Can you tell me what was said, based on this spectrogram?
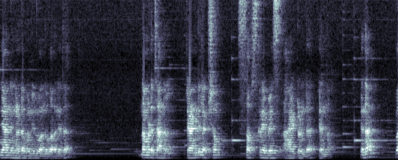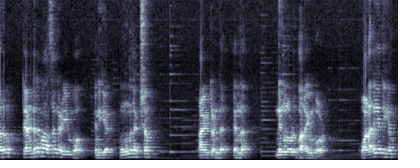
ഞാൻ നിങ്ങളുടെ മുന്നിൽ വന്ന് പറഞ്ഞത്. നമ്മുടെ ചാനൽ രണ്ട് ലക്ഷം സബ്സ്ക്രൈബേഴ്സ് ആയിട്ടുണ്ട് എന്ന്. എന്നാൽ വെറും രണ്ടര മാസം കഴിയുമ്പോൾ എനിക്ക് മൂന്ന് ലക്ഷം ആയിട്ടുണ്ട് എന്ന് നിങ്ങളോട് പറയുമ്പോൾ വളരെയധികം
